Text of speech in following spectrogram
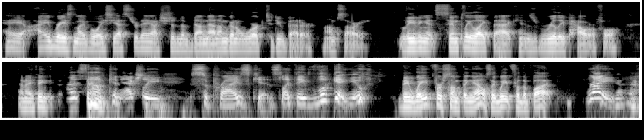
Hey, I raised my voice yesterday. I shouldn't have done that. I'm going to work to do better. I'm sorry. Leaving it simply like that can, is really powerful. And I think I found can actually surprise kids. Like they look at you. They wait for something else. They wait for the butt. Right. Yeah.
